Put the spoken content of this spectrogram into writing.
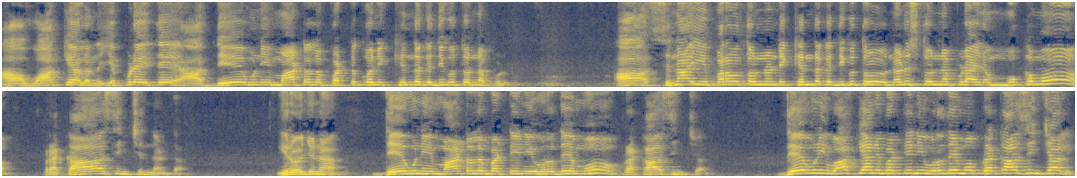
ఆ వాక్యాలను ఎప్పుడైతే ఆ దేవుని మాటలు పట్టుకొని కిందకు దిగుతున్నప్పుడు ఆ సినాయి పర్వతం నుండి కిందకు దిగుతూ నడుస్తున్నప్పుడు ఆయన ముఖము ప్రకాశించిందంట. ఈ రోజున దేవుని మాటలు బట్టి నీ హృదయము ప్రకాశించాలి. దేవుని వాక్యాన్ని బట్టి నీ హృదయము ప్రకాశించాలి.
